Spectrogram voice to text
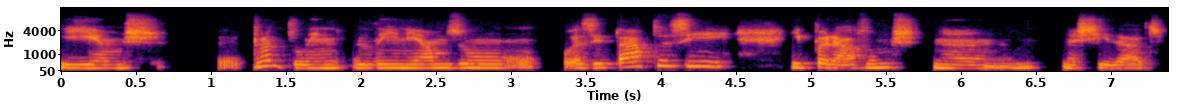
e íamos, pronto, lineámos um, as etapas e, e parávamos na, nas cidades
